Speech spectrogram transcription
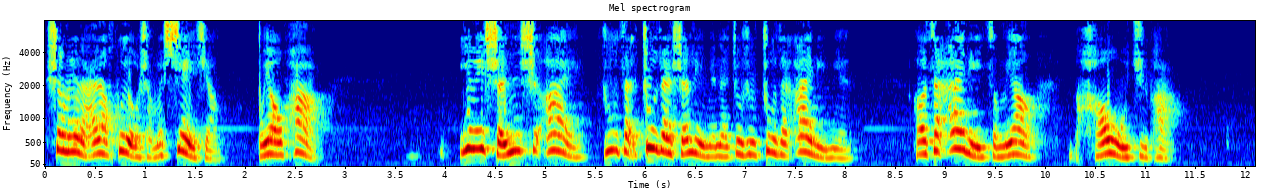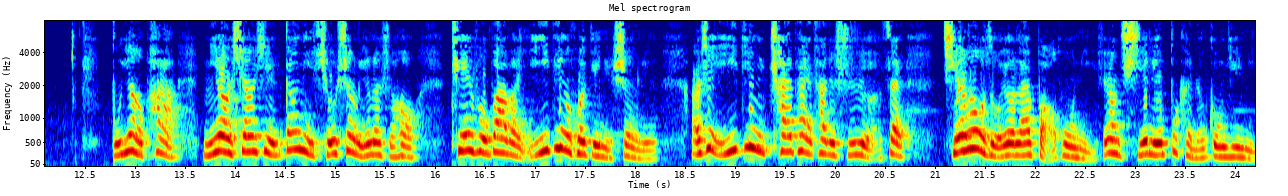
圣灵来了会有什么现象，不要怕，因为神是爱，住在住在神里面的，就是住在爱里面。好，在爱里怎么样？毫无惧怕。不要怕，你要相信，当你求圣灵的时候。天父爸爸一定会给你圣灵，而且一定差派他的使者在前后左右来保护你，让邪灵不可能攻击你。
